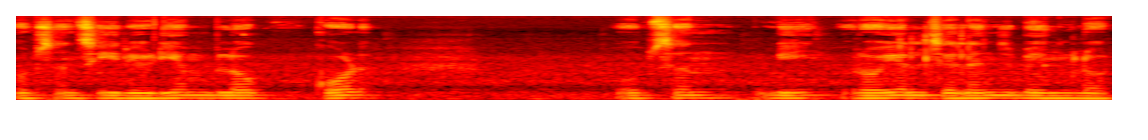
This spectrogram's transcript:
option C radium block code option B royal challenge Bangalore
